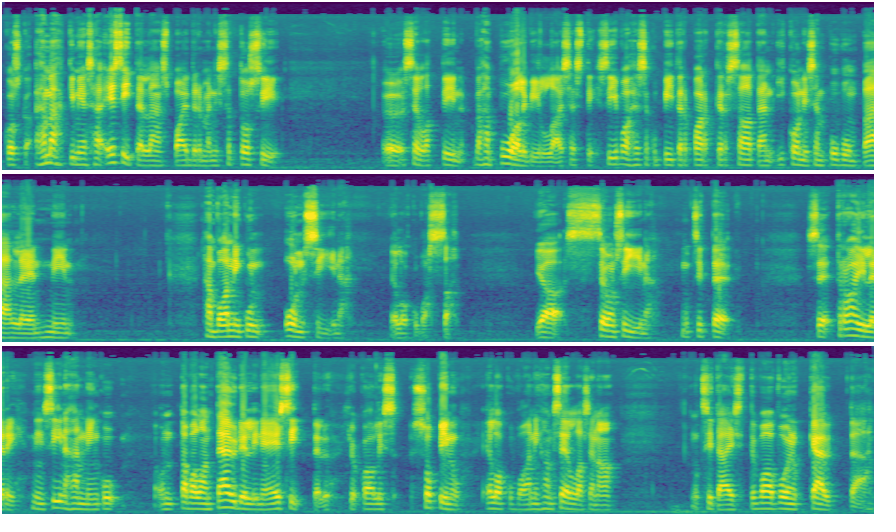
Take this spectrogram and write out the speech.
koska hämähkimieshän esitellään Spider-Manissa tosi sellattiin vähän puolivillaisesti. Siinä vaiheessa, kun Peter Parker saa tämän ikonisen puvun päälleen, niin hän vaan niin kuin on siinä elokuvassa. Ja se on siinä. Mutta sitten se traileri, niin siinähän niin kuin on tavallaan täydellinen esittely, joka olisi sopinut elokuvaan ihan sellaisena, mutta sitä ei sitten vaan voinut käyttää.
